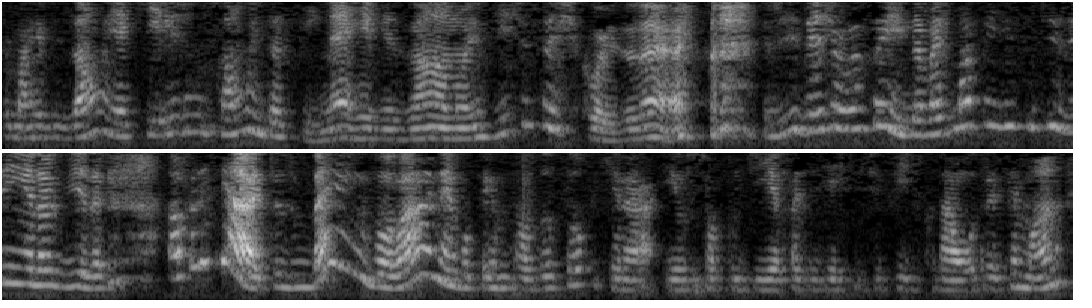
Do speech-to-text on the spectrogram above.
para uma revisão, e aqui eles não são muito assim, né? Revisão, não existe essas coisas, né? Eles deixam você ainda mais uma apendicitezinha na vida. Aí eu falei assim, ah, tudo bem, vou lá, né? Vou perguntar ao doutor, porque era, eu só podia fazer exercício físico na outra semana.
